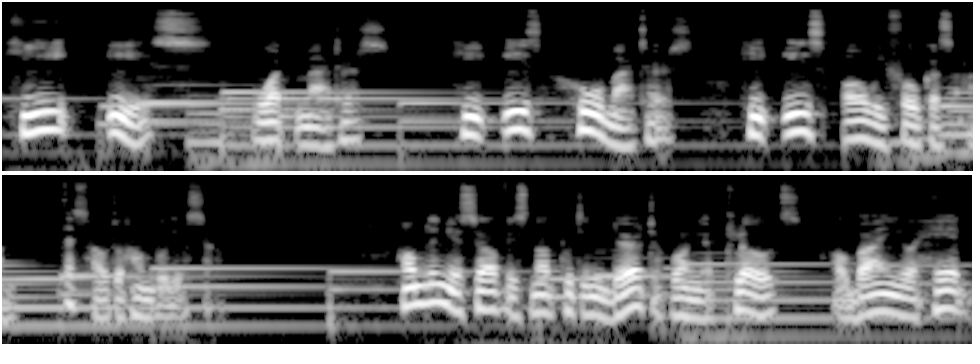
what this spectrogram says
He is what matters, He is who matters, He is all we focus on. That's how to humble yourself. Humbling yourself is not putting dirt upon your clothes or buying your head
